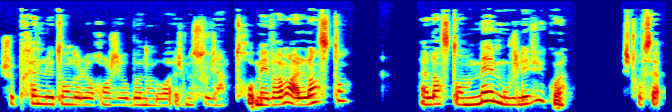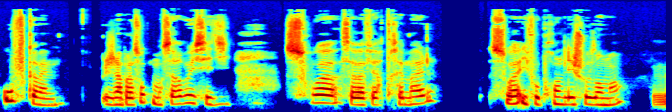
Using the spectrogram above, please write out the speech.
je prenne le temps de le ranger au bon endroit. Je me souviens trop, mais vraiment à l'instant, à l'instant même où je l'ai vu, quoi. Je trouve ça ouf quand même. J'ai l'impression que mon cerveau il s'est dit, soit ça va faire très mal, soit il faut prendre les choses en main. Euh,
